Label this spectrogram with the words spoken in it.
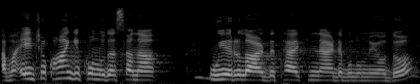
Ama en çok hangi konuda sana uyarılarda, telkinlerde bulunuyordu?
